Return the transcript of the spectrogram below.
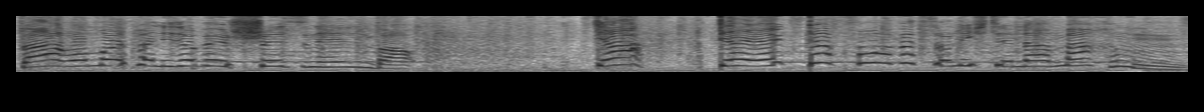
Warum muss man die so beschissen hinbauen? Ja, direkt davor, was soll ich denn da machen?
